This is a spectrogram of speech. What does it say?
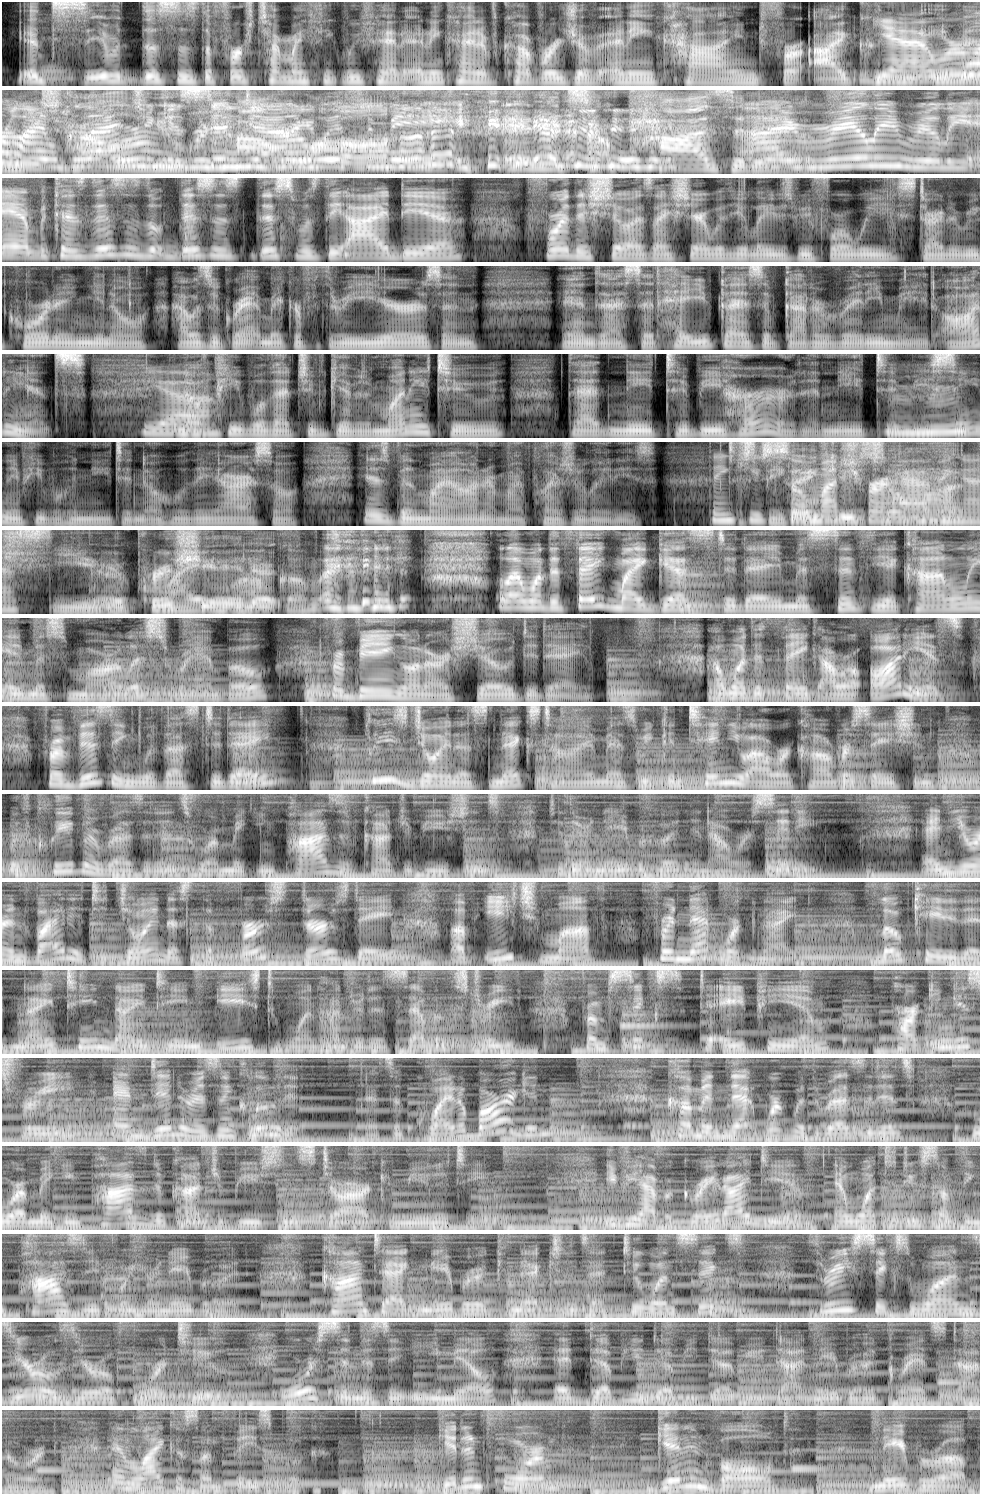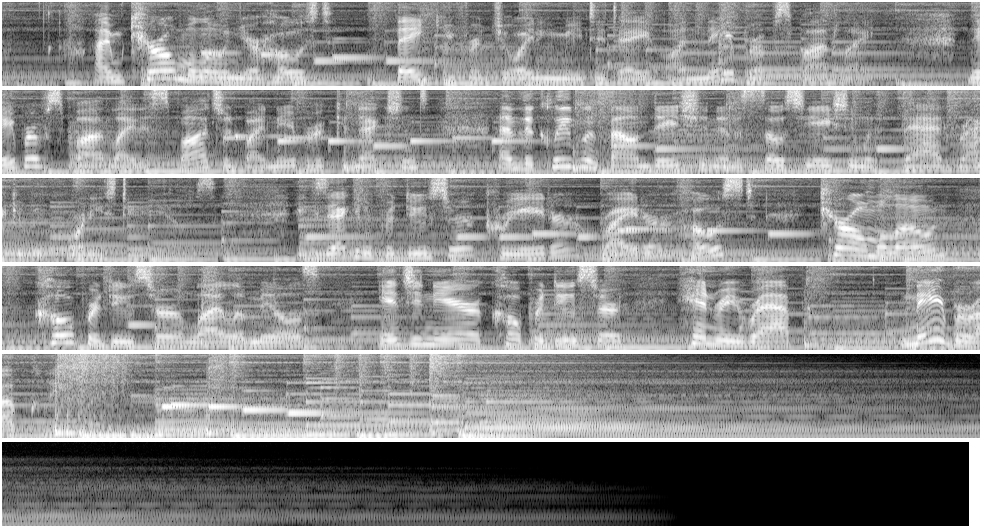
It's it, this is the first time I think we've had any kind of coverage of any kind for I couldn't Yeah, we're even really Well, I'm glad tell you can sit how- down with me. and it's a positive. I really, really am because this is this is this was the idea for the show. As I shared with you ladies before we started recording, you know, I was a grant maker for three years, and and I said, hey, you guys have got a ready-made audience. You know, Yeah. of people that you've given money to that need to be heard and need to be mm-hmm. seen, and people who need to know who they are. So it has been my honor, my pleasure, ladies. Thank you so much you for so having much. us. You're We appreciate it. well, I want to thank my guests today, Miss Cynthia Connolly and Miss Marlis Rambo, for being on our show today. I want to thank our audience for visiting with us today. Please join us next time as we continue our conversation with Cleveland residents who are making positive contributions to their neighborhood and our city. And you're invited to join us the first Thursday of each month for Network Night, located at 1919 East 107th Street from 6 to 8 p.m. Parking is free and dinner is included. That's a quite a bargain. Come and network with residents who are making positive contributions to our community. If you have a great idea and want to do something positive for your neighborhood, contact Neighborhood Connections at 216 361 0042 or send us an email at www.neighborhoodgrants.org and like us on Facebook. Get informed, get involved, neighbor up. I'm Carol Malone, your host. Thank you for joining me today on Neighbor Up Spotlight. Neighbor Up Spotlight is sponsored by Neighborhood Connections and the Cleveland Foundation in association with Bad Racket Recording Studios. Executive producer, creator, writer, host, Carol Malone, co producer, Lila Mills, engineer, co producer, Henry Rapp. Neighbor Up Cleveland.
